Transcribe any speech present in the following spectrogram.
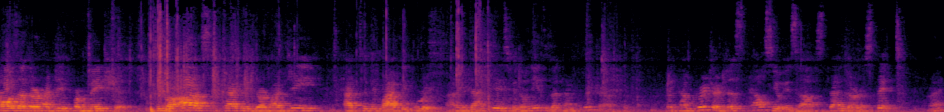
all the delta G formation. So you are asked to calculate delta G at 25 degrees. And in that case, we don't need the temperature. The temperature just tells you it's a standard state, right?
